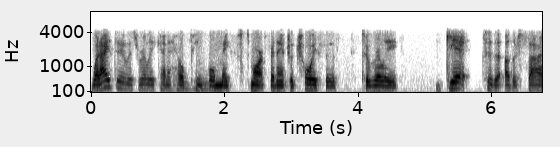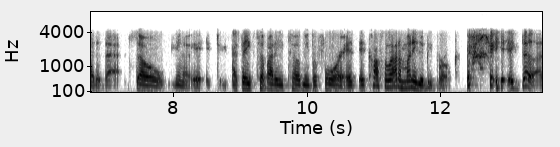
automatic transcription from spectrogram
What I do is really kind of help mm-hmm. people make smart financial choices to really get to the other side of that. So, you know, it, I think somebody told me before it, it costs a lot of money to be broke. it does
